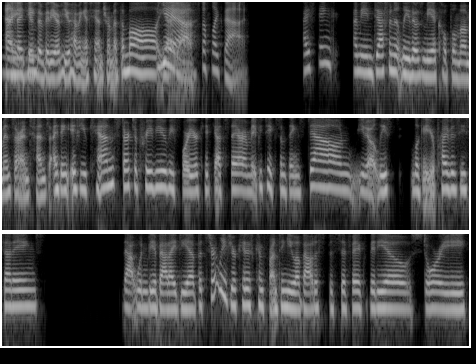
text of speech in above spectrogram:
Right. And I Here's think- a video of you having a tantrum at the mall. yeah, Yeah, yeah. stuff like that. I think, I mean, definitely those mea culpa moments are intense. I think if you can start to preview before your kid gets there and maybe take some things down, you know, at least look at your privacy settings, that wouldn't be a bad idea. But certainly if your kid is confronting you about a specific video, story,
